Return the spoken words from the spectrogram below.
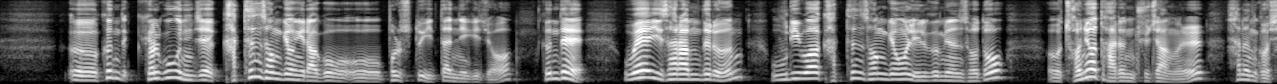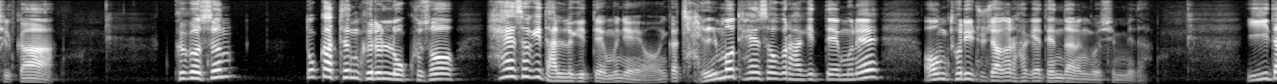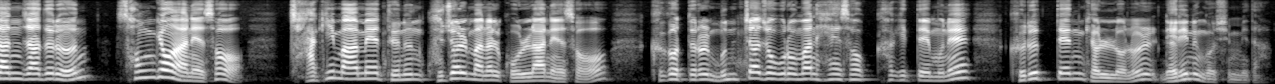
어, 근데 결국은 이제 같은 성경이라고 어, 볼 수도 있다는 얘기죠. 근데 왜 이 사람들은 우리와 같은 성경을 읽으면서도 어, 전혀 다른 주장을 하는 것일까? 그것은 똑같은 글을 놓고서 해석이 다르기 때문이에요. 그러니까 잘못 해석을 하기 때문에 엉터리 주장을 하게 된다는 것입니다. 이단자들은 성경 안에서 자기 마음에 드는 구절만을 골라내서 그것들을 문자적으로만 해석하기 때문에 그릇된 결론을 내리는 것입니다.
